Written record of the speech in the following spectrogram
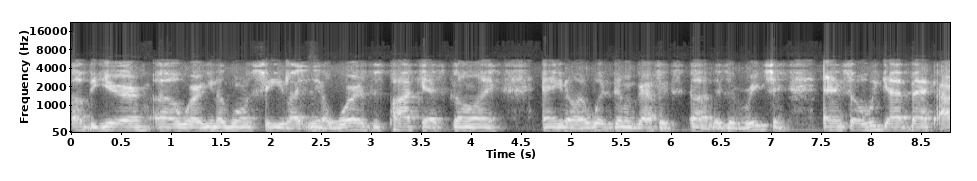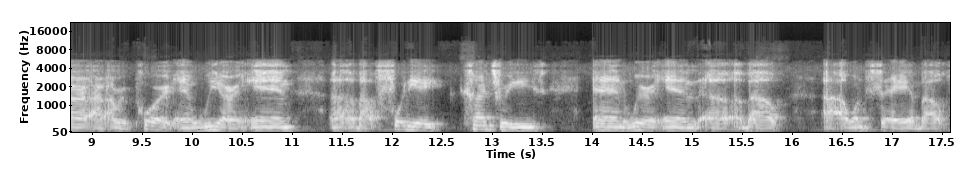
of the year uh, where you know we want to see like you know where is this podcast going, and you know what demographics uh, is it reaching, and so we got back our, our, our report, and we are in uh, about 48 countries, and we're in uh, about I want to say about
